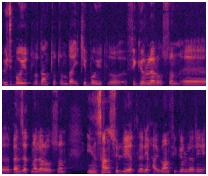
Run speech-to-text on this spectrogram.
Üç boyutludan tutun da iki boyutlu figürler olsun, e, benzetmeler olsun, insan sülliyetleri, hayvan figürleri,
